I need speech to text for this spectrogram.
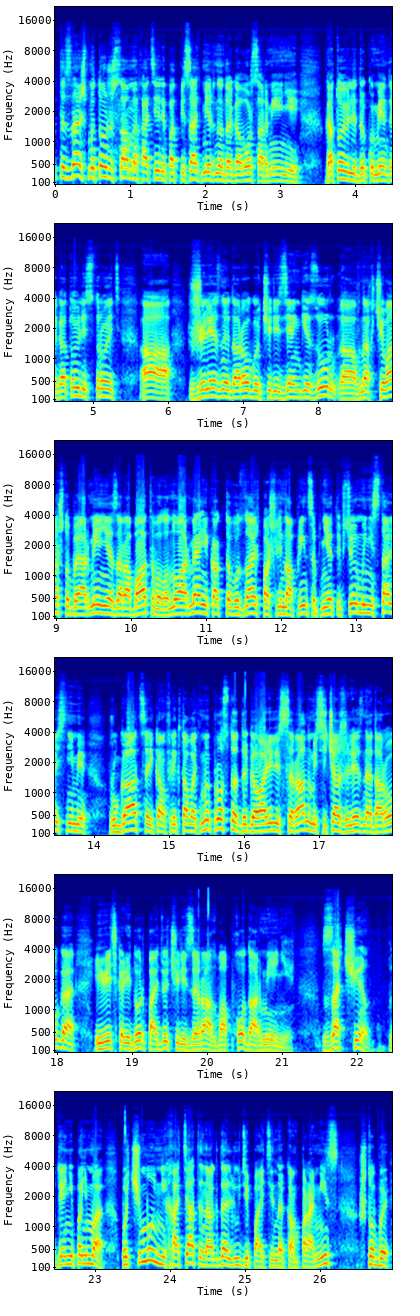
ты знаешь, мы тоже самое хотели подписать мирный договор с Арменией, готовили документы, готовились строить а, железную дорогу через Зенгизур а, в Нахчеван, чтобы Армения зарабатывала. Но армяне как-то, вот знаешь, пошли на принцип нет, и все, и мы не стали с ними ругаться и конфликтовать. Мы просто договорились с Ираном, и сейчас железная дорога и весь коридор пойдет через Иран в обход Армении. Зачем? Вот я не понимаю, почему не хотят иногда люди пойти на компромисс, чтобы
